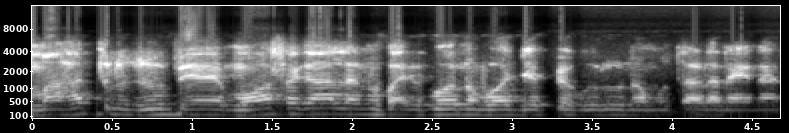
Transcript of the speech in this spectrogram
మహత్తులు చూపే మోసగాళ్ళను పరిపూర్ణ బోధ చెప్పే గురువు నమ్ముతాడనైనా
